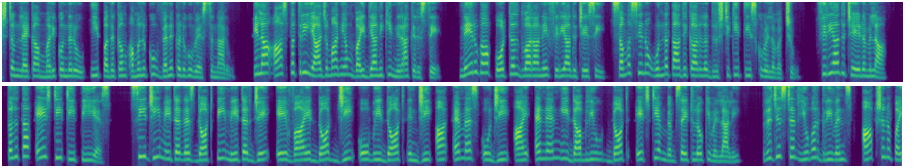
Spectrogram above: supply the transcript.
ఇష్టం లేక మరికొందరు ఈ పథకం అమలుకు వెనకడుగు వేస్తున్నారు. ఇలా ఆస్పత్రి యాజమాన్యం వైద్యానికి నిరాకరిస్తే నేరుగా పోర్టల్ ద్వారానే ఫిర్యాదు చేసి సమస్యను ఉన్నతాధికారుల దృష్టికి తీసుకువెళ్ళవచ్చు ఫిర్యాదు చేయడమిలా తొలుత https cg meter s dot p meter j a y dot gov dot in g r m s o g i n n e w dot htm వెళ్ళాలి. రిజిస్టర్ యువర్ గ్రీవెన్స్ ఆప్షన్పై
